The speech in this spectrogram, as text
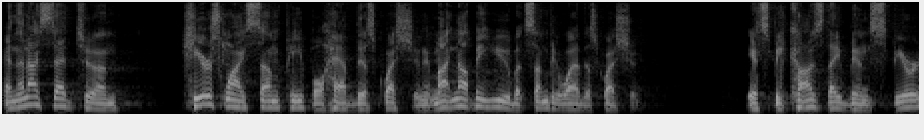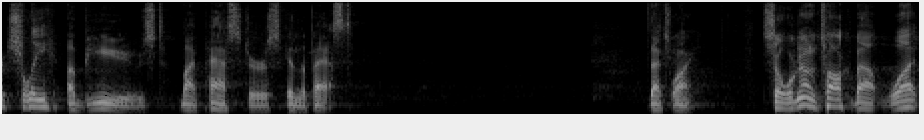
And then I said to him, Here's why some people have this question. It might not be you, but some people have this question. It's because they've been spiritually abused by pastors in the past. That's why. So, we're going to talk about what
